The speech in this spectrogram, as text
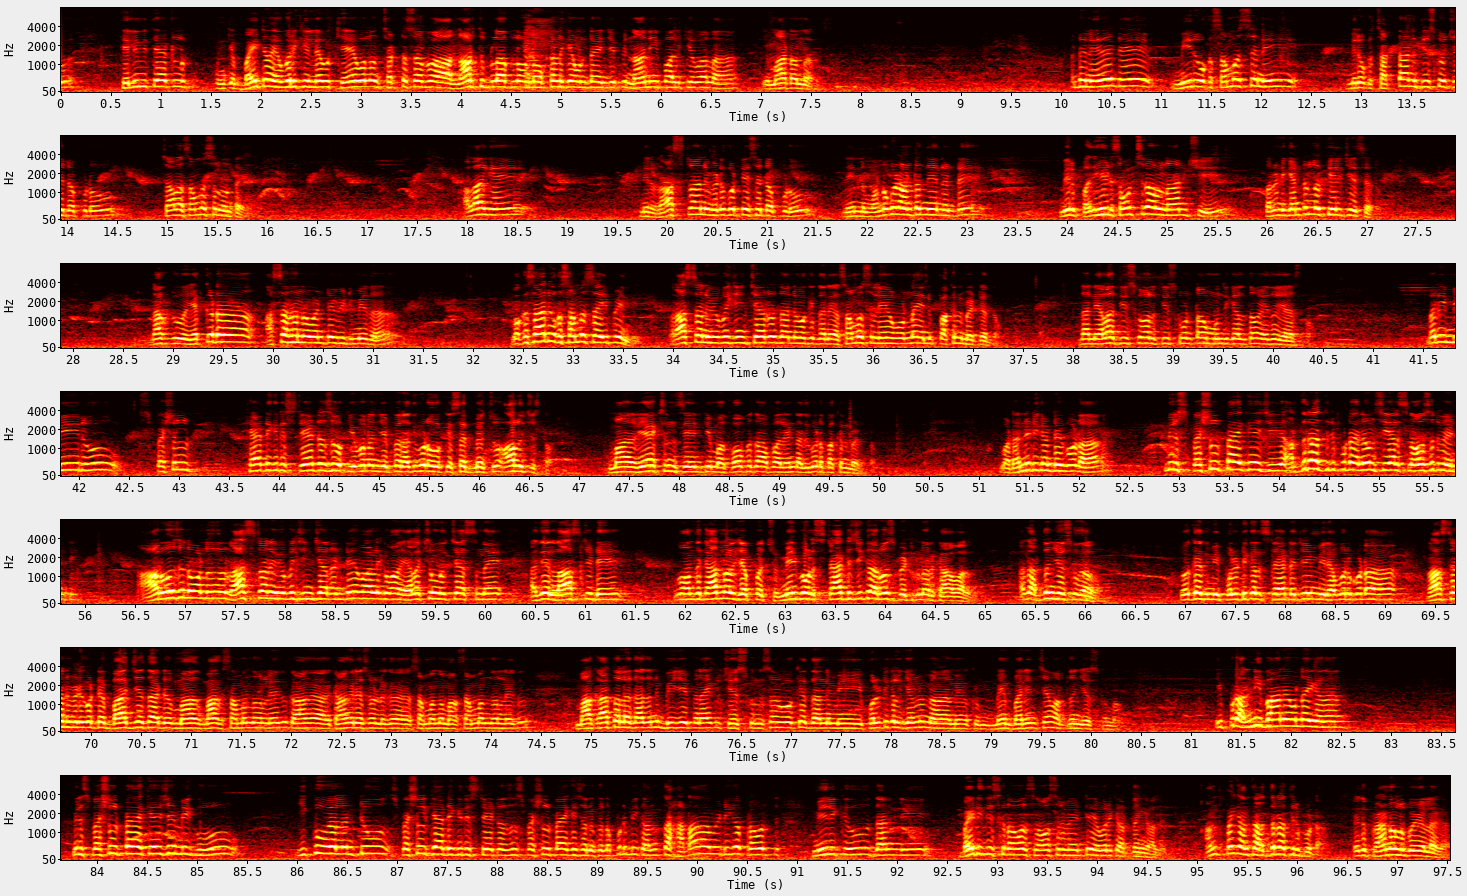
తెలివితేటలు ఇంక బయట ఎవరికీ లేవు కేవలం చట్టసభ నార్త్ బ్లాక్లో ఉన్న ఒక్కళ్ళకే ఉంటాయని చెప్పి నాని పాల్కి వాళ్ళ ఈ మాట అన్నారు. అంటే నేనంటే మీరు ఒక సమస్యని మీరు ఒక చట్టాన్ని తీసుకొచ్చేటప్పుడు చాలా సమస్యలు ఉంటాయి. అలాగే మీరు రాష్ట్రాన్ని విడగొట్టేసేటప్పుడు నేను మొన్న కూడా అంటుంది ఏంటంటే మీరు పదిహేడు సంవత్సరాల నాంచి పన్నెండు గంటల్లో తేల్చేశారు. నాకు ఎక్కడ అసహనం అంటే వీటి మీద ఒకసారి ఒక సమస్య అయిపోయింది. రాష్ట్రాన్ని విభజించారు దాన్ని ఒక దాని సమస్యలు ఏమి ఉన్నాయి పక్కన పెట్టేద్దాం. దాన్ని ఎలా తీసుకోవాలో తీసుకుంటాం ముందుకెళ్తాం ఏదో చేస్తాం. మరి మీరు స్పెషల్ కేటగిరీ స్టేటస్ ఒక ఇవ్వనని చెప్పారు అది కూడా ఓకే సార్ మేము ఆలోచిస్తాం. మా రియాక్షన్స్ ఏంటి మా కోపతాపాలు ఏంటి అది కూడా పక్కన పెడతాం. వాటన్నిటికంటే కూడా మీరు స్పెషల్ ప్యాకేజీ అర్ధరాత్రి పూట అనౌన్స్ చేయాల్సిన అవసరం ఏంటి? ఆ రోజున వాళ్ళు రాష్ట్రాన్ని విభజించారంటే వాళ్ళకి ఎలక్షన్లు వచ్చేస్తున్నాయి. అదే లాస్ట్ డే వంద కారణాలు చెప్పొచ్చు. మేబీ వాళ్ళు స్ట్రాటజీగా ఆ రోజు పెట్టుకున్నారు కావాలి. అది అర్థం చేసుకోగలం. ఓకే అది మీ పొలిటికల్ స్ట్రాటజీ మీరు ఎవరు కూడా రాష్ట్రాన్ని విడగొట్టే బాధ్యత అటు మా మాకు సంబంధం లేదు. కాంగ్రెస్ వాళ్ళకి సంబంధం మాకు సంబంధం లేదు. మా ఖాతాలో కాదని బీజేపీ నాయకులు చేసుకుంది. సార్ ఓకే దాన్ని మీ పొలిటికల్ గేమ్ మేము మేము భరించాం అర్థం చేసుకున్నాం. ఇప్పుడు అన్నీ బాగానే ఉన్నాయి కదా. మీరు స్పెషల్ ప్యాకేజే మీకు equivalent to special category status special package అనుకున్నప్పుడు మీకు అంత హడావిడిగా ప్రవర్తి మీకు దాన్ని బయటికి తీసుకురావాల్సిన అవసరం ఏంటి ఎవరికి అర్థం కాలేదు. అంత పైకి అంత అర్ధరాత్రి పూట ఏదో ప్రాణాలు పోయేలాగా.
